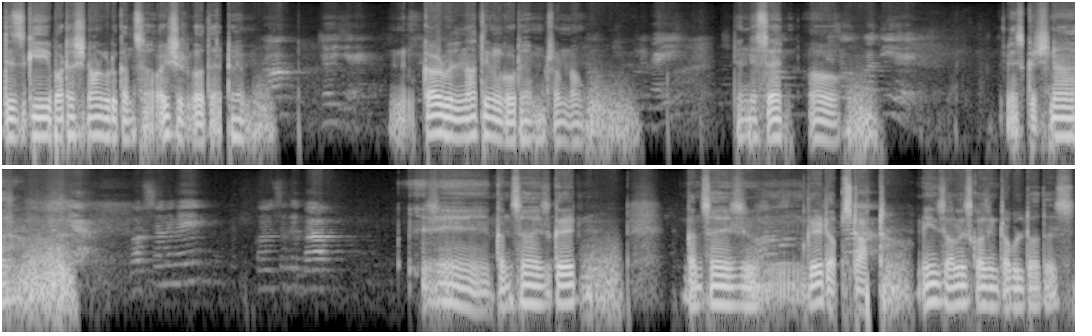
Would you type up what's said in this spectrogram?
This ghee butter should not go to Kansa. Why should go there to him? Curd will nothing will go to him from now. Then they said, Oh, yes, Krishna. Kansa is great. Kansa is a great upstart. Means always causing trouble to others.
